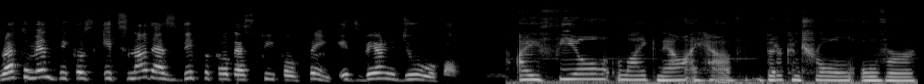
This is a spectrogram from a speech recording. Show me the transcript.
recommend because it's not as difficult as people think it's very doable I feel like now I have better control over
